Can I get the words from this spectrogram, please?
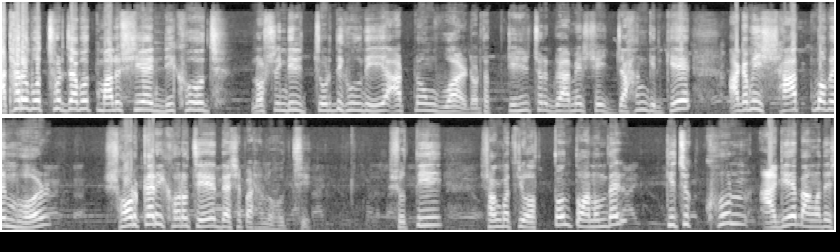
আঠারো বছর যাবৎ মালয়েশিয়ায় নিখোঁজ নরসিংদীর চর্দিখুলদি আট নং ওয়ার্ড, অর্থাৎ টিরিচর গ্রামের সেই জাহাঙ্গীরকে আগামী সাত নভেম্বর সরকারি খরচে দেশে পাঠানো হচ্ছে। সত্যি, সংবাদটি অত্যন্ত আনন্দের। কিছুক্ষণ আগে বাংলাদেশ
